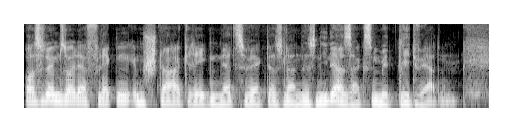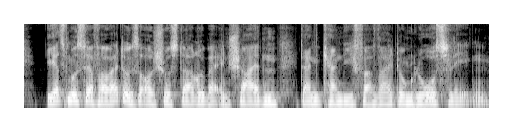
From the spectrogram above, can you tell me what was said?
Außerdem soll der Flecken im Starkregennetzwerk des Landes Niedersachsen Mitglied werden. Jetzt muss der Verwaltungsausschuss darüber entscheiden, dann kann die Verwaltung loslegen.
